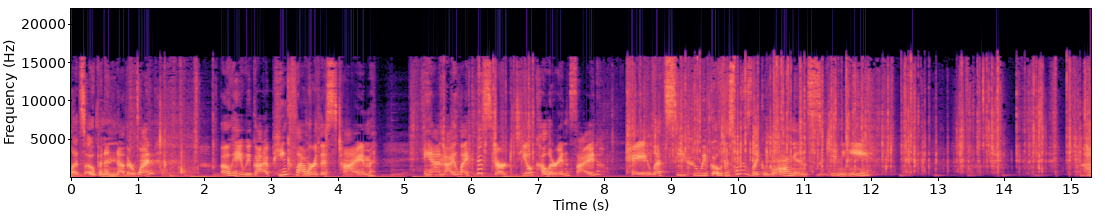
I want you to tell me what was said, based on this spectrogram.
Let's open another one. Okay, we've got a pink flower this time, and I like this dark teal color inside. Okay, let's see who we've got. Oh, this one is like long and skinny.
